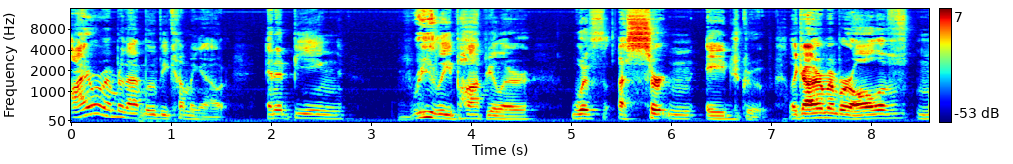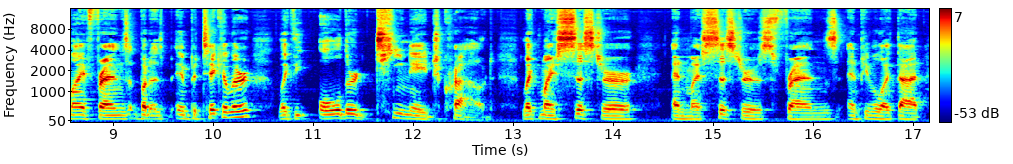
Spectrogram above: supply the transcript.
I remember that movie coming out and it being really popular with a certain age group. Like I remember all of my friends, but in particular, like the older teenage crowd, like my sister and my sister's friends and people like that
